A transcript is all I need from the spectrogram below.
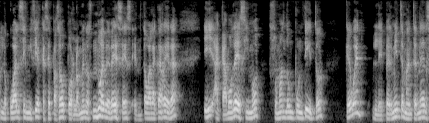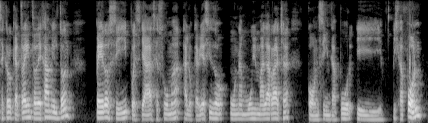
lo cual significa que se pasó por lo menos nueve veces en toda la carrera y acabó décimo, sumando un puntito, que bueno, le permite mantenerse creo que a 30 de Hamilton, pero sí, pues ya se suma a lo que había sido una muy mala racha con Singapur y, Japón.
